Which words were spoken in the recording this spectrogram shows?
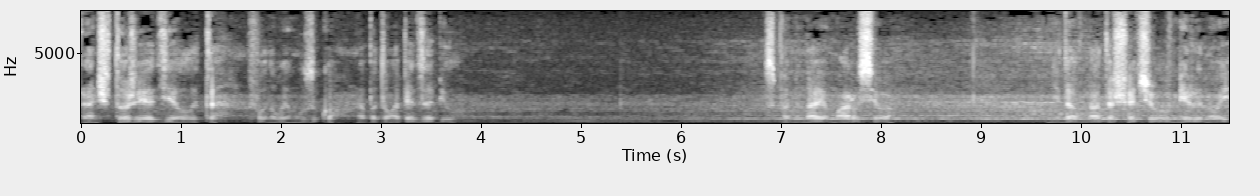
Раньше тоже я делал это, фоновую музыку, а потом опять забил. Вспоминаю Марусева, недавно отошедшего в мир иной.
